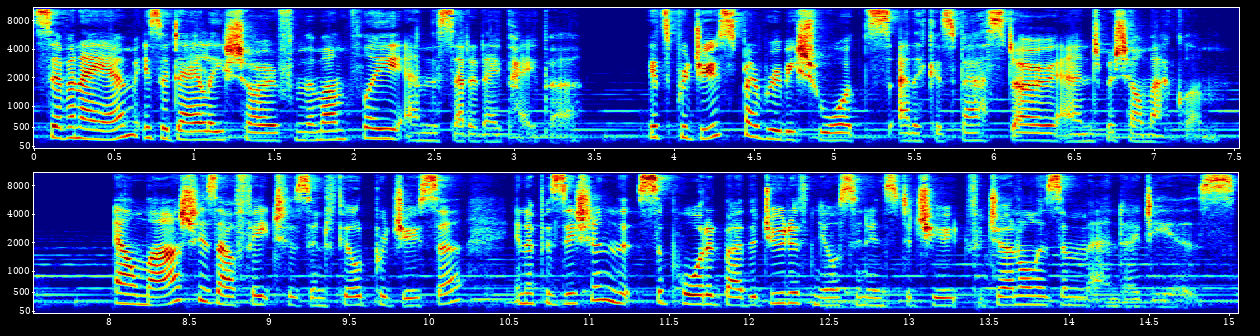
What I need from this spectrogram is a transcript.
7am is a daily show from the monthly and the Saturday paper. It's produced by Ruby Schwartz, Atticus Bastow, and Michelle Macklem. Elle Marsh is our features and field producer in a position that's supported by the Judith Neilson Institute for Journalism and Ideas.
